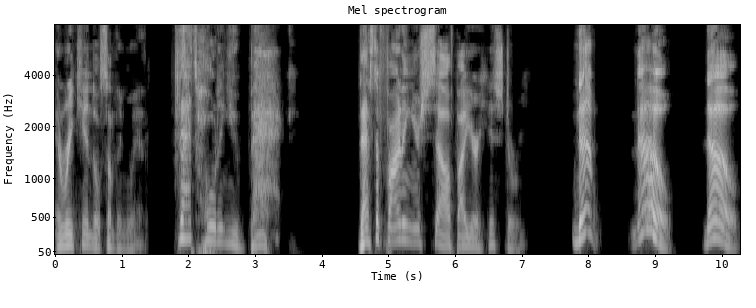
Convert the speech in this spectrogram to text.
and rekindle something with. That's holding you back. That's defining yourself by your history. No, no, no.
